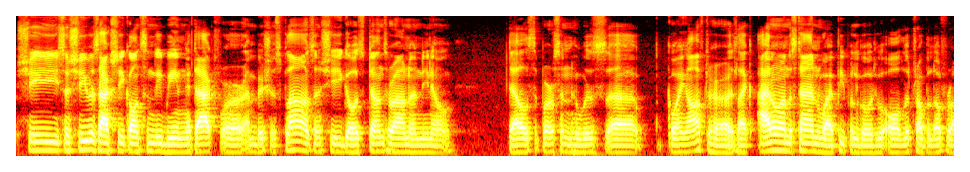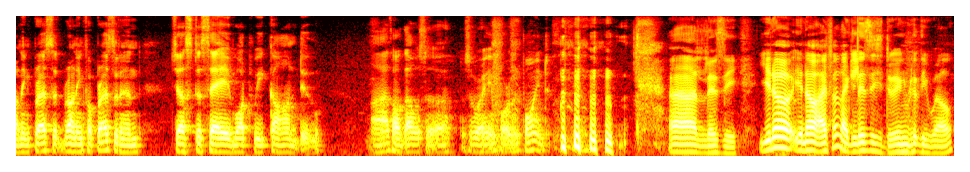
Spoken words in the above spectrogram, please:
she, so she was actually constantly being attacked for her ambitious plans, and she goes, turns around, and you know, tells the person who was uh, going after her, "Is like, I don't understand why people go to all the trouble of running pres- running for president just to say what we can't do." I thought that was a was a very important point. uh, Lizzie. You know, you know, I feel like Lizzie's doing really well.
